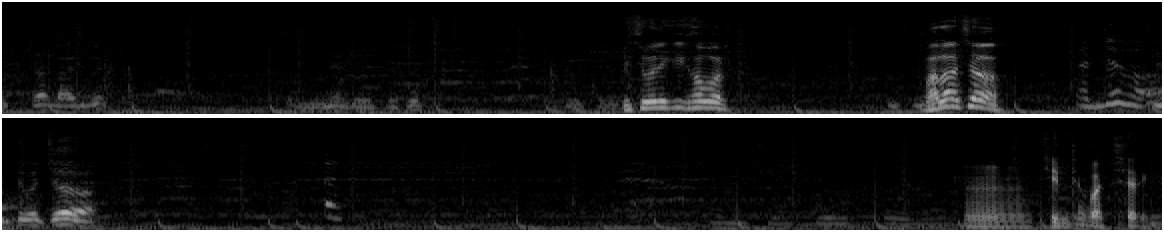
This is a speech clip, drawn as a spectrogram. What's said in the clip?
রোদটা লাগবে ওই জন্য রোদটাকে পিছুমণি কি খবর ভালো আছো চিনতে পারছ হুম চিনতে পারছি আর কি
